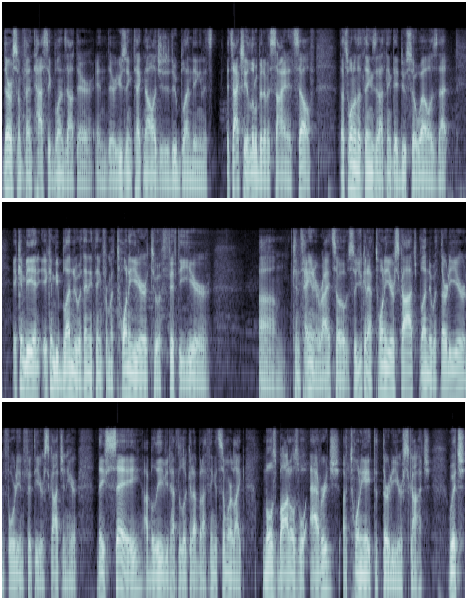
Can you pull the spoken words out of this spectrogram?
there are some fantastic blends out there, and they're using technology to do blending, and it's it's actually a little bit of a sign itself. That's one of the things that I think they do so well is that it can be it can be blended with anything from a 20 year to a 50 year um, container, right? So so you can have 20 year Scotch blended with 30 year and 40 and 50 year Scotch in here. They say, I believe you'd have to look it up, but I think it's somewhere like most bottles will average a 28 to 30 year Scotch, which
